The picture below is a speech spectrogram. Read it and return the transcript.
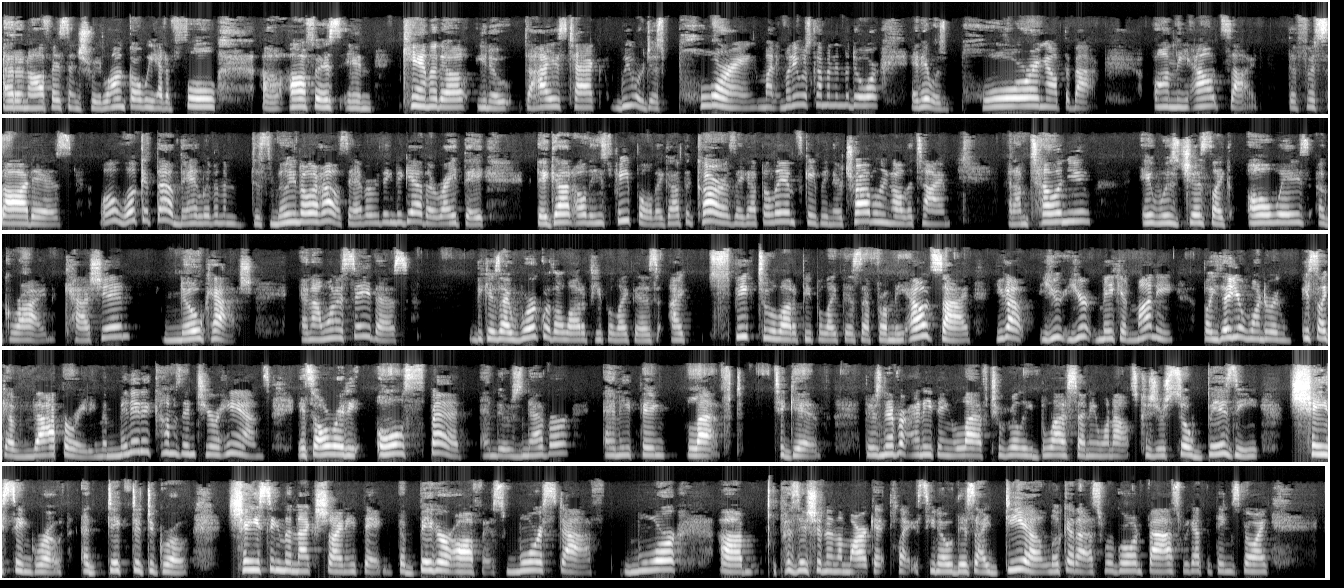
at an office in Sri Lanka. We had a full uh, office in Canada, you know, the highest tech. We were just pouring money. Money was coming in the door and it was pouring out the back. On the outside, the facade is, well, look at them. They live in this million dollar house. They have everything together, right? They, they got all these people. They got the cars. They got the landscaping. They're traveling all the time. And I'm telling you, it was just like always a grind. Cash in, no cash. And I want to say this because I work with a lot of people like this. I speak to a lot of people like this that from the outside, you got, you, you're making money, but then you're wondering, it's like evaporating. The minute it comes into your hands, it's already all spent and there's never anything left to give there's never anything left to really bless anyone else because you're so busy chasing growth, addicted to growth, chasing the next shiny thing, the bigger office, more staff, more um, position in the marketplace. You know, this idea, look at us, we're growing fast, we got the things going.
